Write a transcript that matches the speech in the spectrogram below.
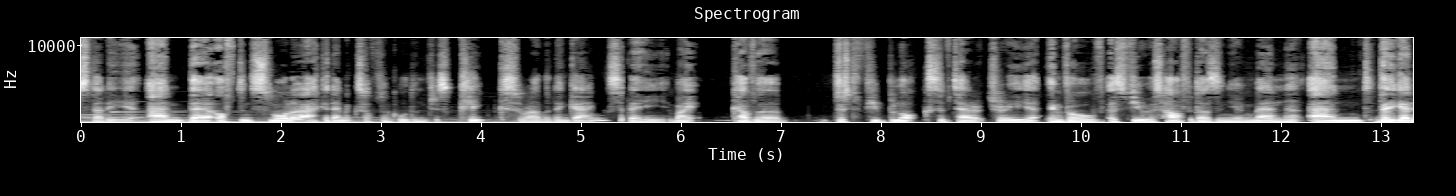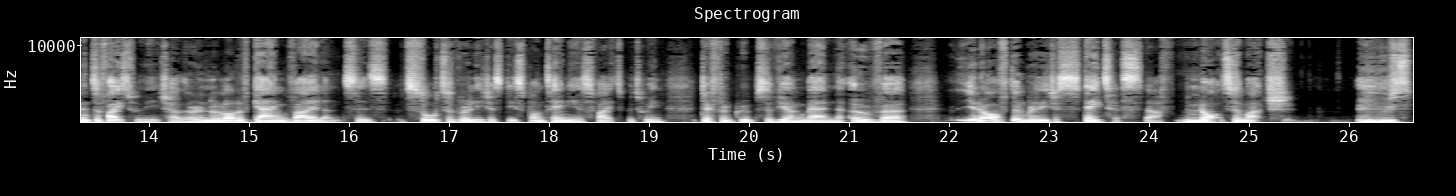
study. And they're often smaller. Academics often call them just cliques rather than gangs. They might cover just a few blocks of territory, involve as few as half a dozen young men, and they get into fights with each other. And a lot of gang violence is sort of really just these spontaneous fights between different groups of young men over you know, often really just status stuff, not so much whose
